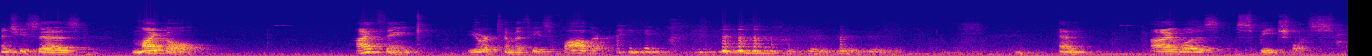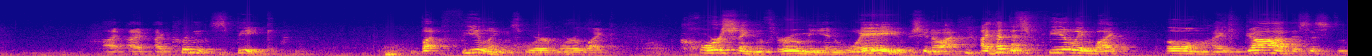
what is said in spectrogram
and she says, Michael, I think you're Timothy's father. and I was speechless. I, I, I, couldn't speak, but feelings were, were like coursing through me in waves. You know, I, I had this feeling like, oh my God, this is the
